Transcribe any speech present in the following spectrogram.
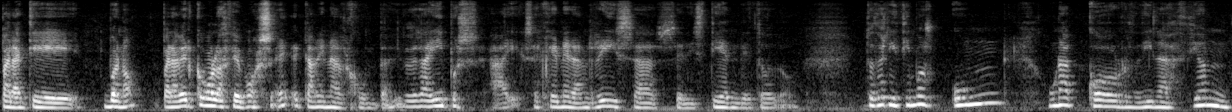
para que, bueno, para ver cómo lo hacemos, ¿eh? caminar juntas. Entonces ahí pues se generan risas, se distiende todo. Entonces hicimos un, una coordinación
